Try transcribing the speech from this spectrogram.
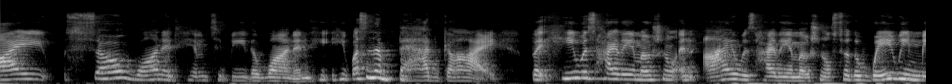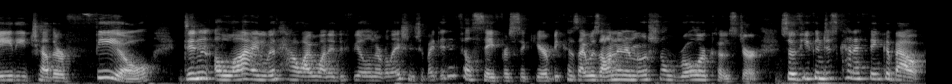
I so wanted him to be the one. And he, he wasn't a bad guy, but he was highly emotional and I was highly emotional. So the way we made each other feel didn't align with how I wanted to feel in a relationship. I didn't feel safe or secure because I was on an emotional roller coaster. So if you can just kind of think about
